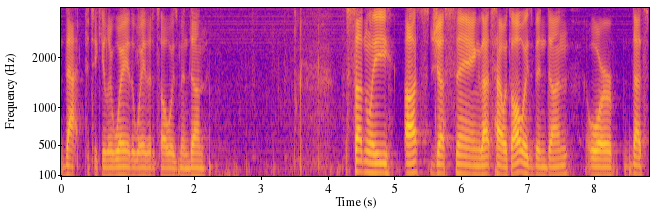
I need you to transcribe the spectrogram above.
that particular way, the way that it's always been done? Suddenly, us just saying that's how it's always been done, or that's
